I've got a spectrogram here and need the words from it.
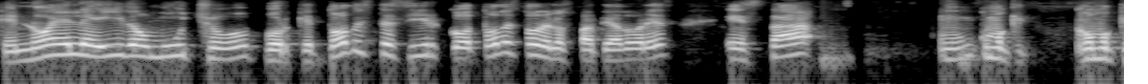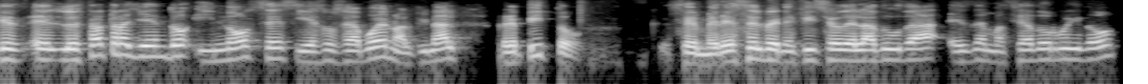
que no he leído mucho porque todo este circo, todo esto de los pateadores está como que, como que eh, lo está trayendo y no sé si eso sea bueno. Al final, repito, se merece el beneficio de la duda, es demasiado ruido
